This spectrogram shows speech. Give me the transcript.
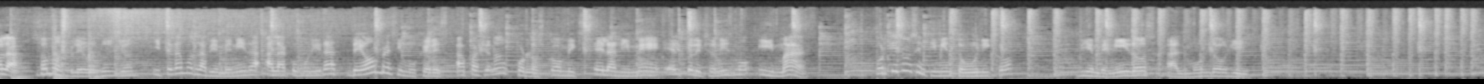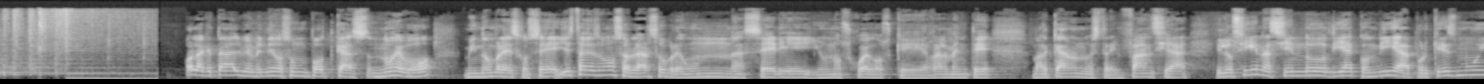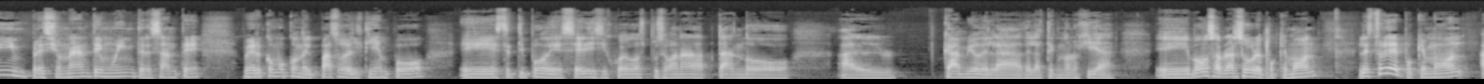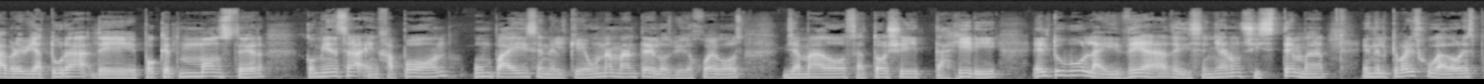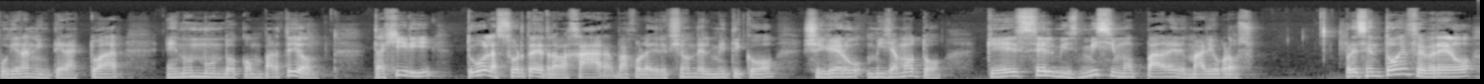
Hola, somos Bleus Dungeon y te damos la bienvenida a la comunidad de hombres y mujeres apasionados por los cómics, el anime, el coleccionismo y más. ¿Por qué es un sentimiento único? Bienvenidos al mundo geek. Hola, ¿qué tal? Bienvenidos a un podcast nuevo. Mi nombre es José y esta vez vamos a hablar sobre una serie y unos juegos que realmente marcaron nuestra infancia y lo siguen haciendo día con día porque es muy impresionante, muy interesante ver cómo con el paso del tiempo eh, este tipo de series y juegos pues se van adaptando al cambio de la, de la tecnología. Eh, vamos a hablar sobre Pokémon. La historia de Pokémon, abreviatura de Pocket Monster, comienza en Japón, un país en el que un amante de los videojuegos llamado Satoshi Tajiri, él tuvo la idea de diseñar un sistema en el que varios jugadores pudieran interactuar en un mundo compartido. Tajiri tuvo la suerte de trabajar bajo la dirección del mítico Shigeru Miyamoto, que es el mismísimo padre de Mario Bros. Presentó en febrero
